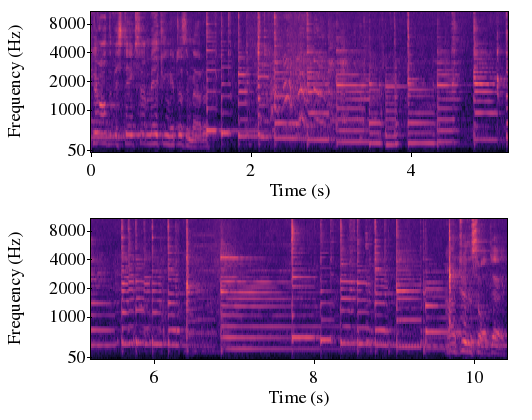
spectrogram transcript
See all the mistakes I'm making? It doesn't matter. Do this all day.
